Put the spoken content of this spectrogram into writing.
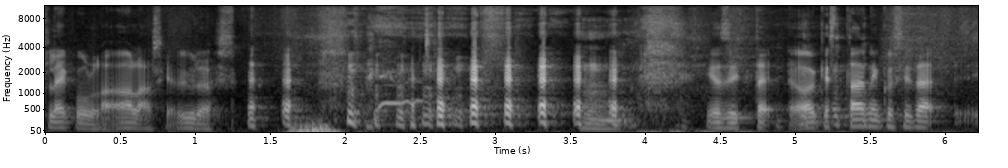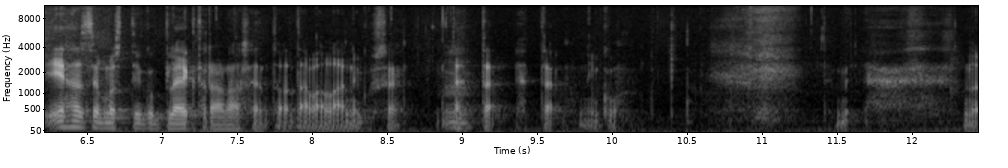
plekulla alas ja ylös. mm. Ja sitten oikeastaan niin kuin sitä ihan semmoista niin kuin plektran asentoa tavallaan niin kuin se, mm. että, että niin kuin, no,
